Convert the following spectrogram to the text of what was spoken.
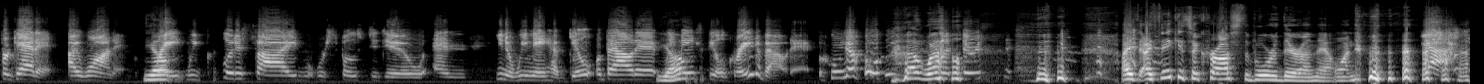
forget it. I want it, yep. right? We put aside what we're supposed to do, and you know, we may have guilt about it. Yep. We may feel great about it. Who knows? well, I, I think it's across the board there on that one. yeah.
